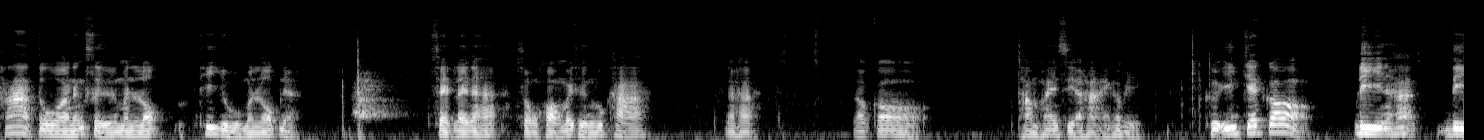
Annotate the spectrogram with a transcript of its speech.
ถ้าตัวหนังสือมันลบที่อยู่มันลบเนี่ย เสร็จเลยนะฮะ ส่งของไม่ถึงลูกค้านะฮะ แล้วก็ทำให้เสียหายครับอีก คืออิงเจ็ตก็ดีนะฮะ ดี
